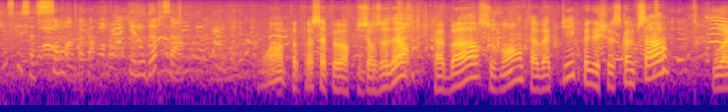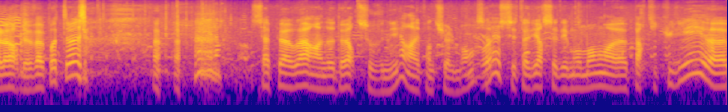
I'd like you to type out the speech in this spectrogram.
qu'est-ce que ça sent un papa? Quelle odeur ça a? Oh, papa, ça peut avoir plusieurs odeurs. Tabac, souvent, tabac de pipe, des choses comme ça. Ou alors de vapoteuse. Et alors, Ça peut avoir un odeur de souvenir éventuellement. Ouais, c'est-à-dire c'est des moments euh, particuliers, euh,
